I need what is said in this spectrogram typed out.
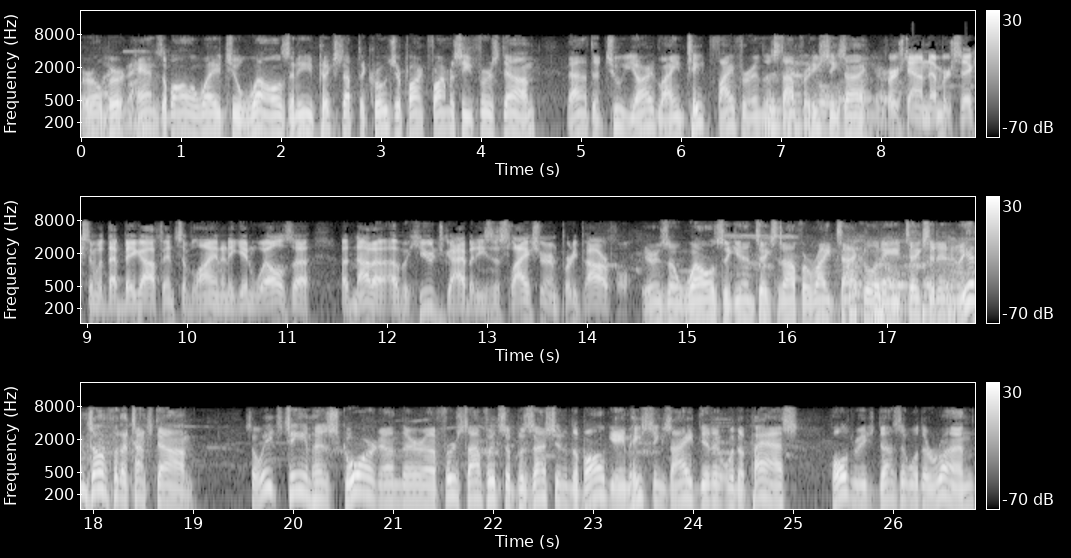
Hurlbert hands the ball away to Wells, and he picks up the Crozier Park Pharmacy first down down at the two yard line. Tate Pfeiffer in the stop for Hastings High. First down, number six, and with that big offensive line. And again, Wells, uh, uh, not a, a, huge guy, but he's a slasher and pretty powerful. Here's a Wells again, takes it off a right tackle, and he takes it into the end zone for the touchdown. So each team has scored on their uh, first offensive possession of the ball game. Hastings High did it with a pass. Holdrege does it with a run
